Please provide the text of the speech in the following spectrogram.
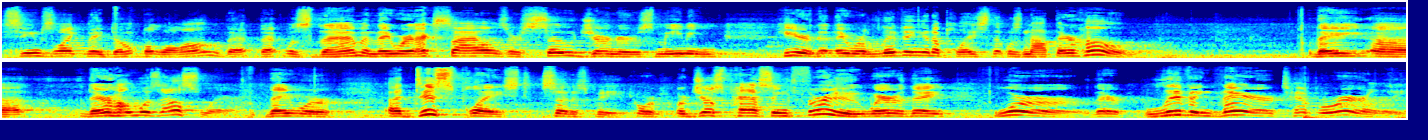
seems like they don't belong. That, that was them. And they were exiles or sojourners, meaning here that they were living in a place that was not their home. They, uh, their home was elsewhere. They were uh, displaced, so to speak, or, or just passing through where they were. They're living there temporarily.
